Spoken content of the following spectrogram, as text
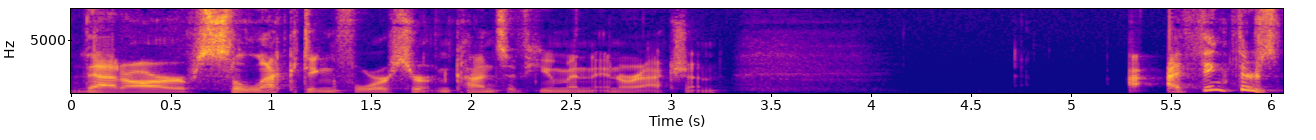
that are selecting for certain kinds of human interaction. I think there's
